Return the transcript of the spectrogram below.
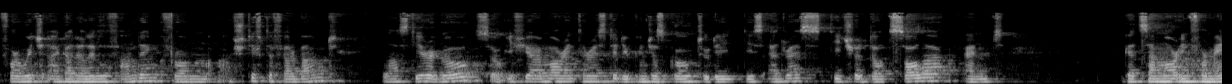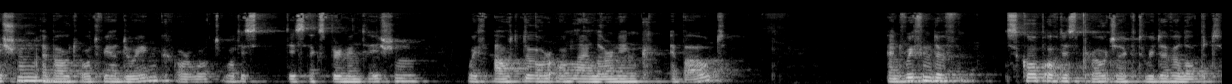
for which I got a little funding from uh, Stifterverband last year ago. So if you are more interested, you can just go to the, this address, teacher.solar, and get some more information about what we are doing or what, what is this experimentation with outdoor online learning about. And within the scope of this project, we developed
